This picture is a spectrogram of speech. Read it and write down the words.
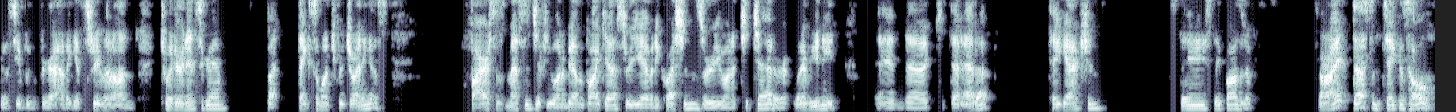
Going to see if we can figure out how to get streaming on Twitter and Instagram. But thanks so much for joining us. Fire us a message if you want to be on the podcast or you have any questions or you want to chit chat or whatever you need. And uh, keep that head up. Take action. Stay stay positive. All right, Dustin, take us home.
